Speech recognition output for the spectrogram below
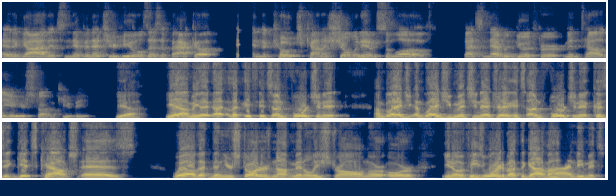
at a guy that's nipping at your heels as a backup and the coach kind of showing him some love, that's never good for mentality of your starting QB. Yeah. Yeah. I mean, I, I, it's, it's unfortunate. I'm glad you, I'm glad you mentioned that, Trey. It's unfortunate because it gets couched as well that then your starter's not mentally strong or, or, you know, if he's worried about the guy behind him, it's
